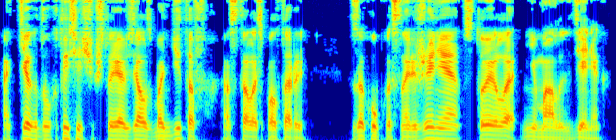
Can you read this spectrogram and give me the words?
от тех двух тысяч, что я взял с бандитов, осталось полторы. Закупка снаряжения стоила немалых денег.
